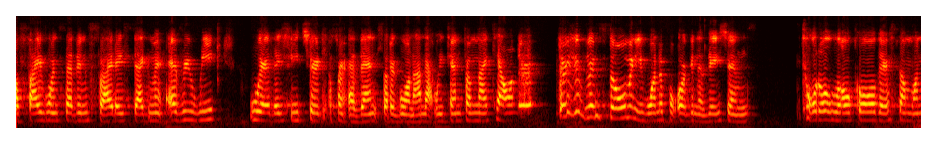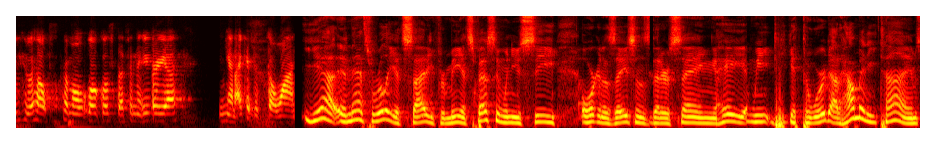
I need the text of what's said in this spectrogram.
a 517 Friday segment every week where they feature different events that are going on that weekend from my calendar. There's just been so many wonderful organizations. Total Local, there's someone who helps promote local stuff in the area. And I could just go on. Yeah, and that's really exciting for me, especially when you see organizations that are saying, hey, we need to get the word out. How many times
